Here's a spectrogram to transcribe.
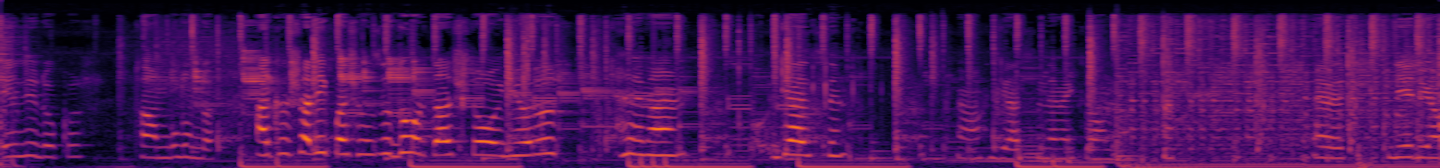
hadi. 59 tam bulundu. Arkadaşlar ilk başımızda Dortaş'ta oynuyoruz. Hemen gelsin. Ah gelsin demek de. Heh. Evet geliyor.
